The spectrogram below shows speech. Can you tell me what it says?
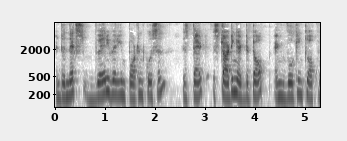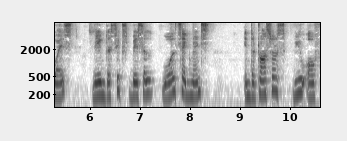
And the next very very important question is that starting at the top and working clockwise, name the six basal wall segments in the transverse view of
